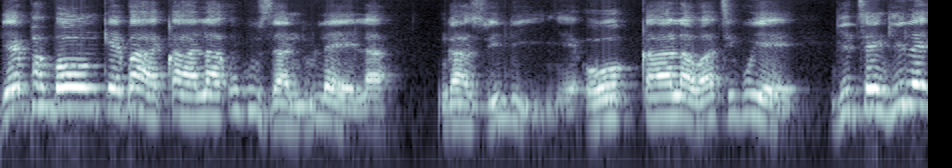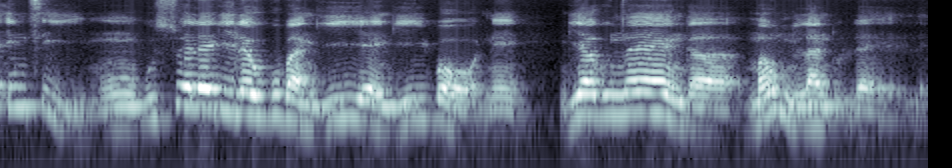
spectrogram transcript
kepha bonke baqala ukuzandulela ngazwilinye. Oqala wathi kuye ngithengile insimu kuswelekile ukuba ngiye ngiyibone ngiyakuncenga mawungilandulele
